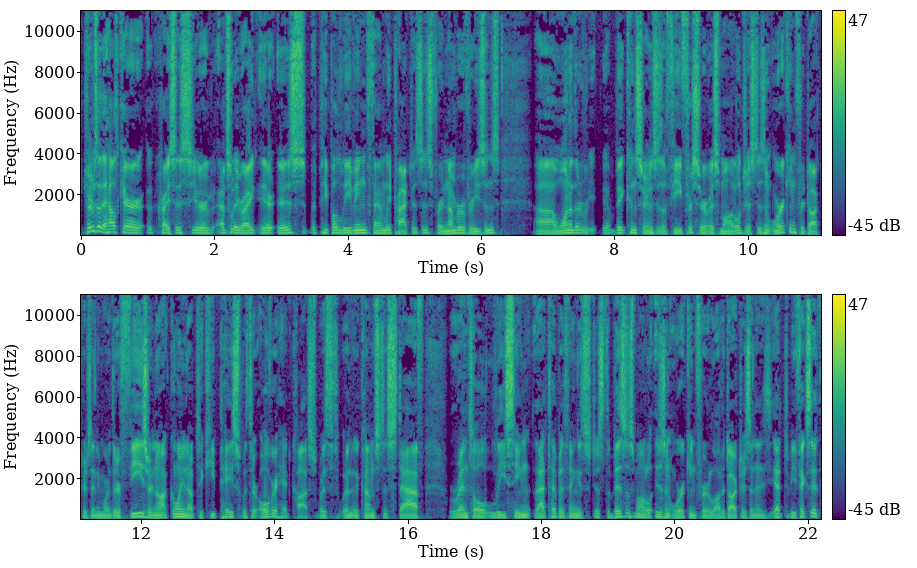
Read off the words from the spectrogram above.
In terms of the healthcare crisis, you're absolutely right. There is people leaving family practices for a number of reasons. Uh, one of the re- big concerns is a fee for service model just isn't working for doctors anymore. Their fees are not going up to keep pace with their overhead costs with, when it comes to staff, rental, leasing, that type of thing. It's just the business model isn't working for a lot of doctors and it's yet to be fixed. It,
